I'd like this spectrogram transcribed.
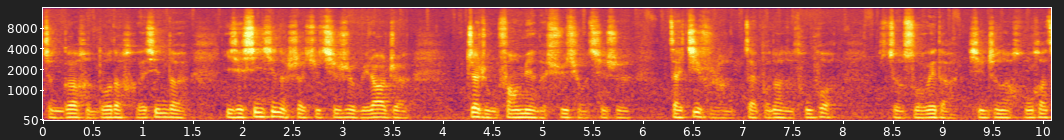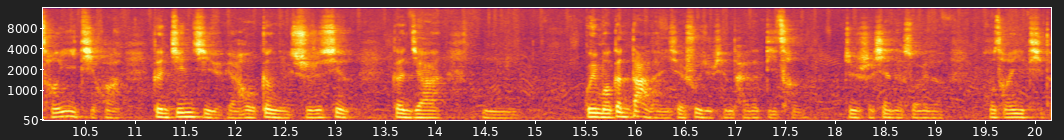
整个很多的核心的一些新兴的社区，其实围绕着这种方面的需求，其实在技术上在不断的突破。就所谓的形成了湖和仓一体化，更经济，然后更实时性，更加嗯规模更大的一些数据平台的底层，就是现在所谓的湖仓一体的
